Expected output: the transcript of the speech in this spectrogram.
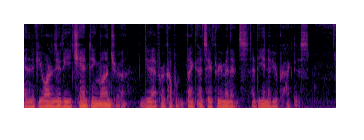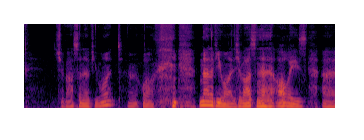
And then if you want to do the chanting mantra, do that for a couple, like I'd say three minutes at the end of your practice. Shavasana if you want, or well, not if you want. Shavasana always uh,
